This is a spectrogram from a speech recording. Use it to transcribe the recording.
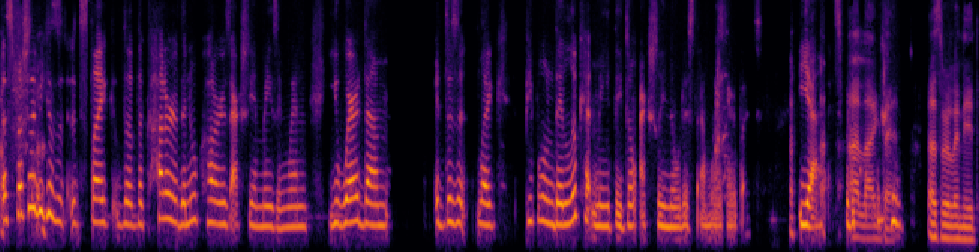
Especially because it's like the the color the new color is actually amazing when you wear them it doesn't like people when they look at me they don't actually notice that i'm wearing earbuds yeah it's pretty I cool. like that. That's really neat.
